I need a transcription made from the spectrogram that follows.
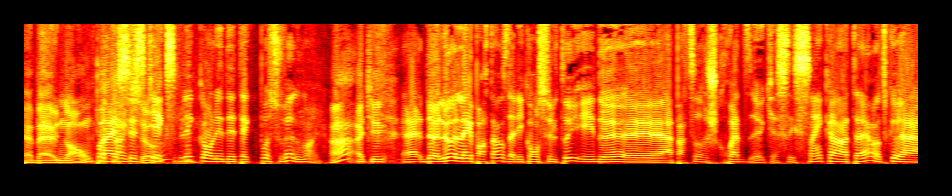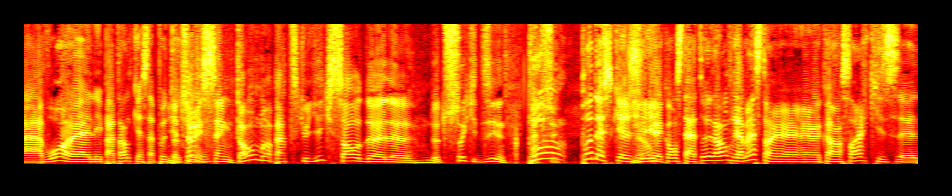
Euh, ben non, pas Ben, tant c'est que ce ça. qui explique qu'on les détecte pas souvent nous-mêmes. Ah, OK. Euh, de là, l'importance d'aller consulter et de, euh, à partir, je crois, de- que c'est 50 ans, en tout cas, à avoir euh, les patentes que ça peut Y a-tu un symptôme en particulier qui sort de, de- de tout ça qui dit. Pas, pas de ce que j'ai constaté. Non, vraiment, c'est un, un cancer qui se,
